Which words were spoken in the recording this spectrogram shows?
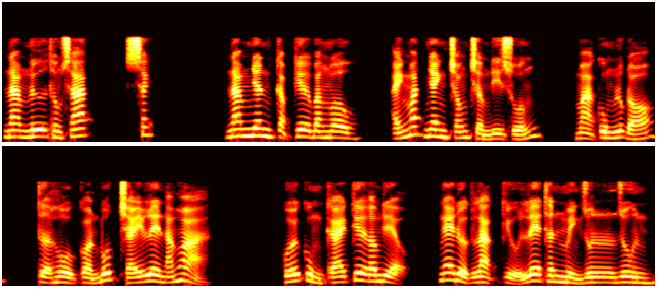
nam nữ thông sát, sách. Nam nhân cặp kia băng mâu, ánh mắt nhanh chóng trầm đi xuống, mà cùng lúc đó, tựa hồ còn bốc cháy lên ám hỏa. Cuối cùng cái kia âm điệu, nghe được lạc cửu lê thân mình run run,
